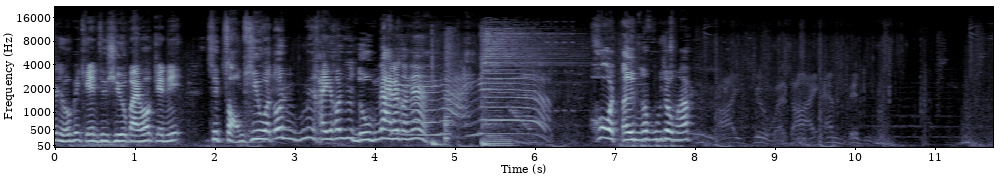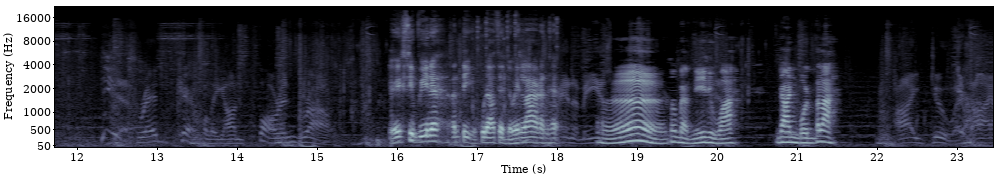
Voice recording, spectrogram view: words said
ก็ถือว่าเป็นเกมชิวๆไปเพราะเกมนี้ 12 คิวอะต้นไม่มีใครเขาหยุดดูมึงได้แล้วตอนเนี้ยโคตรตึงครับคุณผู้ชมครับ I do as I am bidden. Tread carefully on foreign ground. เดี๋ยวอีกสิบวินะ อันติคูลดาวน์เสร็จจะไปล่ากันฮะ Enemy เอ is อ ต้องแบบนี้ดิวะด้านบนปะล่ะ I do as I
